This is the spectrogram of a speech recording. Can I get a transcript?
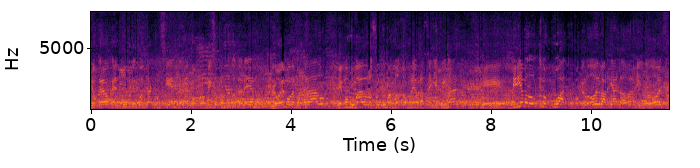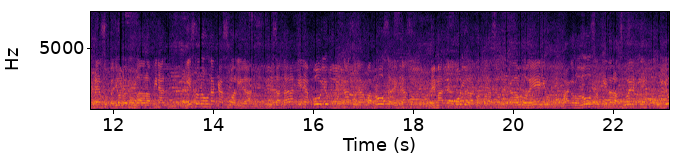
yo creo que el público está consciente del compromiso que nosotros tenemos, lo hemos demostrado, hemos jugado los últimos dos torneos, la serie final, eh, diríamos cuatro, porque los dos del barrial y los dos del torneo superior lo hemos jugado a la final, y eso no es una casualidad. Santa Ana tiene apoyo, como el caso de Agua Rosa, el caso de Master Pollo de la corporación de cada uno de ellos, Agrodosa, Tienda La Suerte, y yo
